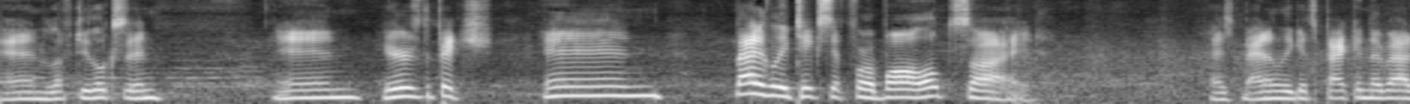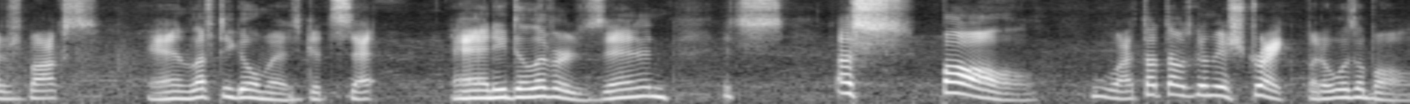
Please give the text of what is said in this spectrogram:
And Lefty looks in. And here's the pitch. And Mattingly takes it for a ball outside. As Mattingly gets back in the batter's box, and Lefty Gomez gets set, and he delivers, and it's a ball. Ooh, I thought that was going to be a strike, but it was a ball.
